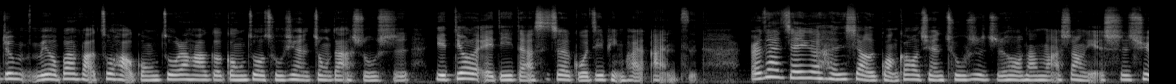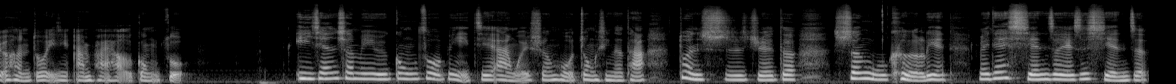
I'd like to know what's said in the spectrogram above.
就没有办法做好工作，让他的工作出现了重大疏失，也丢了 Adidas 这个国际品牌的案子。而在这一个很小的广告圈出事之后，他马上也失去了很多已经安排好的工作。以前沉迷于工作并以接案为生活重心的他，顿时觉得生无可恋，每天闲着也是闲着。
